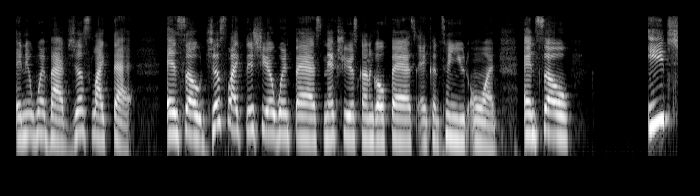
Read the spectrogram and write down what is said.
and it went by just like that. And so, just like this year went fast, next year is going to go fast and continued on. And so, each,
